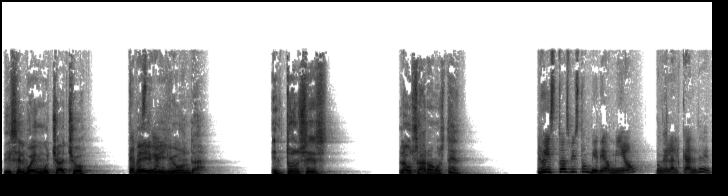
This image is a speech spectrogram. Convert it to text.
Dice el buen muchacho Baby Yunda. Entonces, ¿la usaron usted? Luis, ¿tú has visto un video mío con el alcalde?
